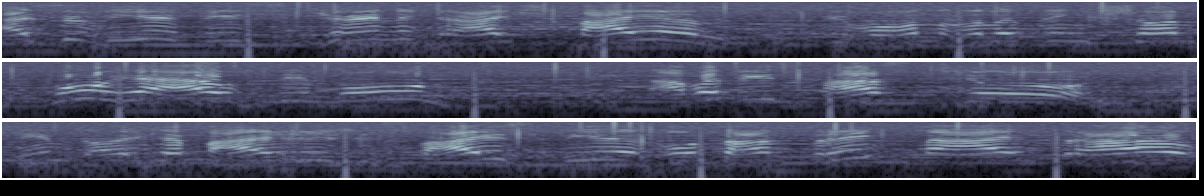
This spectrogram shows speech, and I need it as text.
also wir, das Königreich Bayern, wir waren allerdings schon vorher auf dem Mond. Aber das passt schon. Nehmt euch ein bayerisches Weißbier und dann trinkt mal einen drauf.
